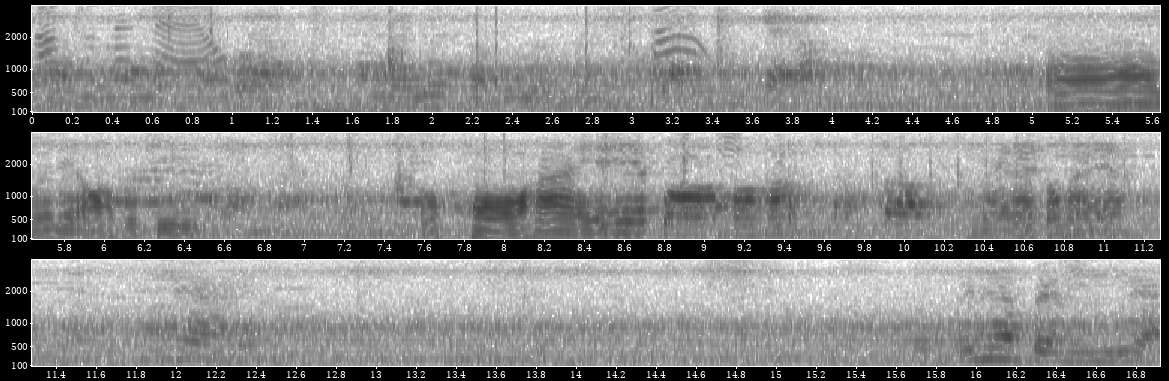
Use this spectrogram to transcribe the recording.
สร้างเครื่องเล่นแล้ว อ่า ไม่ได้ออกสักทีโอ้โหห้าเองเอ๊ะปอปอครับไหนไหนตรงไหนอะไอ้เนี่ยเป็นเนี่ย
